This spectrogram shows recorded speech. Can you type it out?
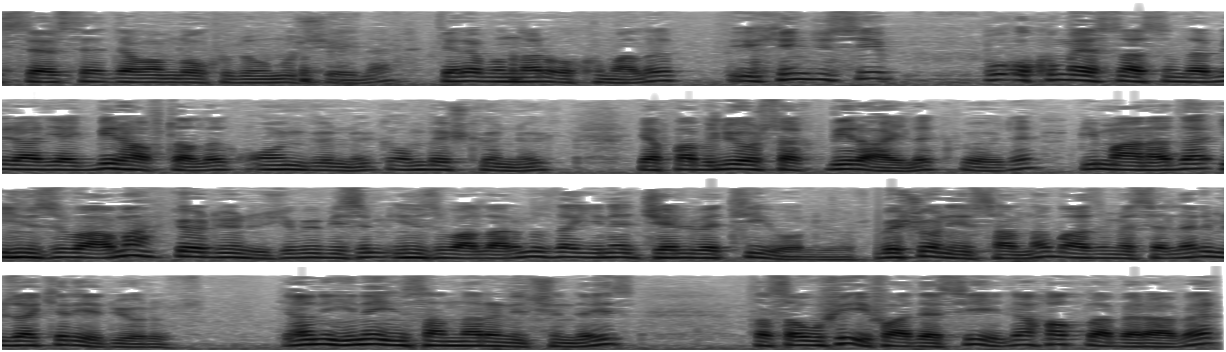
isterse devamlı okuduğumuz şeyler. Kere bunları okumalı. İkincisi bu okuma esnasında bir araya bir haftalık, on günlük, on beş günlük yapabiliyorsak bir aylık böyle bir manada inziva ama gördüğünüz gibi bizim inzivalarımız da yine celveti oluyor. Beş on insanla bazı meseleleri müzakere ediyoruz. Yani yine insanların içindeyiz. Tasavvufi ifadesiyle halkla beraber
